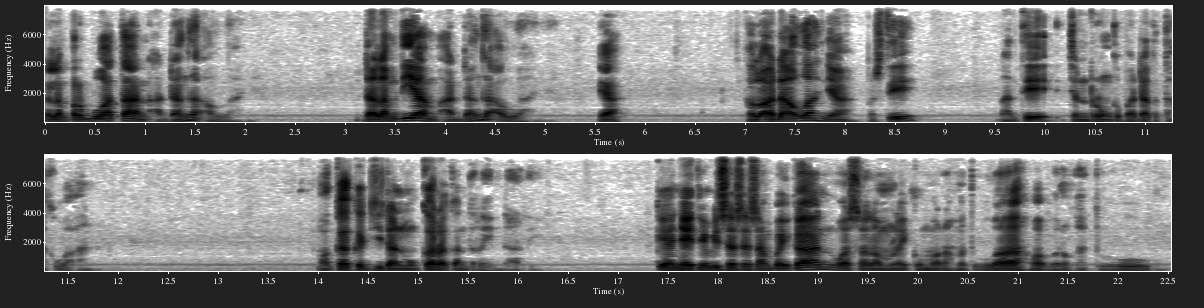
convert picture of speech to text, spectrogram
Dalam perbuatan ada nggak Allahnya? Dalam diam ada nggak Allahnya? Ya. Kalau ada Allahnya, pasti nanti cenderung kepada ketakwaan maka keji dan mungkar akan terhindari. Oke, hanya itu yang bisa saya sampaikan. Wassalamualaikum warahmatullahi wabarakatuh.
